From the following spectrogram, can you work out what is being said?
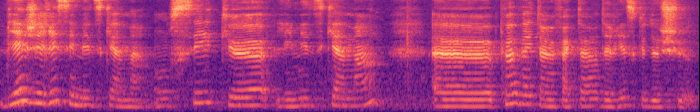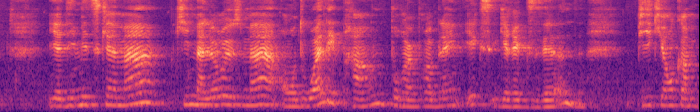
Bien gérer ses médicaments. On sait que les médicaments euh, peuvent être un facteur de risque de chute. Il y a des médicaments qui, malheureusement, on doit les prendre pour un problème X, Y, Z, puis qui ont comme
